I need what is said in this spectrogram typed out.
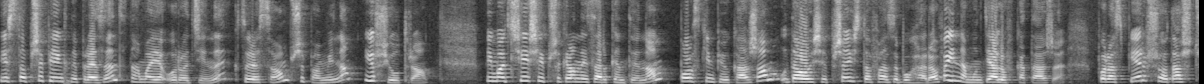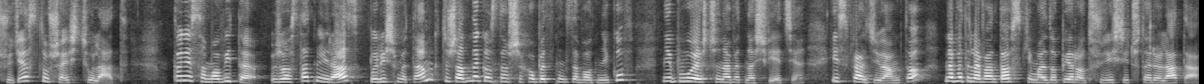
Jest to przepiękny prezent na moje urodziny, które są, przypominam, już jutro. Mimo dzisiejszej przegranej z Argentyną, polskim piłkarzom udało się przejść do fazy bucharowej na mundialu w Katarze po raz pierwszy od aż 36 lat. To niesamowite, że ostatni raz byliśmy tam, gdy żadnego z naszych obecnych zawodników nie było jeszcze nawet na świecie. I sprawdziłam to, nawet Lewandowski ma dopiero 34 lata,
